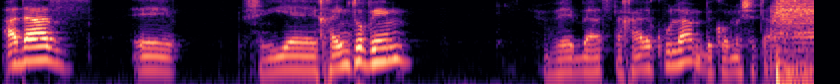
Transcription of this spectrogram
עד אז, שיהיה חיים טובים, ובהצלחה לכולם בכל מה שתעשו.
